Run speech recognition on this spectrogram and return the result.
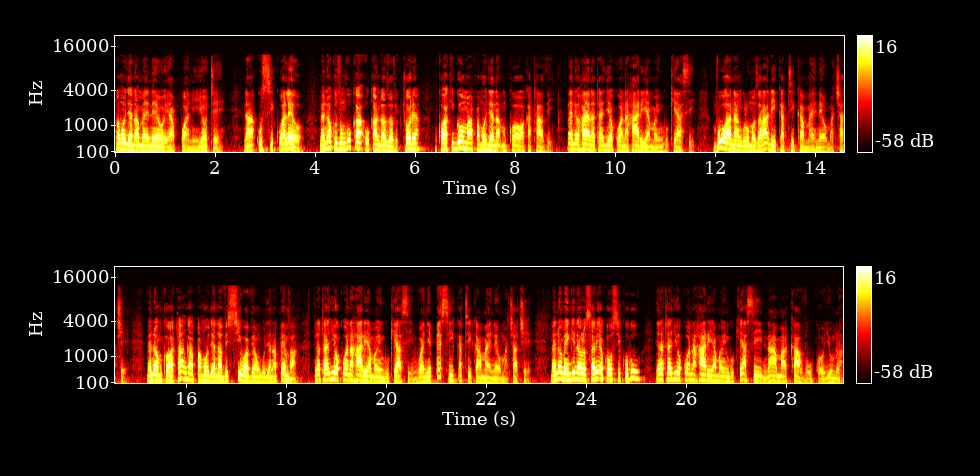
pamoja na maeneo ya pwani yote. Na usiku wa leo maeneo ya kuzunguka ukanda wa victoria mkoa wa kigoma pamoja na mkoa wa katavi maeneo haya yanatarajiwa kuwa na hali ya mawingu kiasi mvua na ngurumo za radi katika maeneo machache. Maeneo ya mkoa wa tanga pamoja na visiwa vya unguja na pemba vinatarajiwa kuwa na hali ya mawingu kiasi. Mvua nyepesi katika maeneo machache. Maeneo mengine yaliyosalia kwa usiku huu yanatarajiwa kuwa na hali ya mawingu kiasi na makavu kwa ujumla.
